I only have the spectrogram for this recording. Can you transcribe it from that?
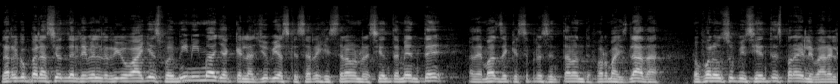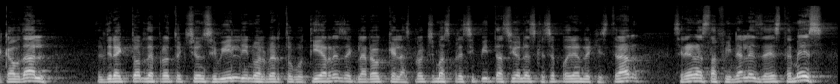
La recuperación del nivel de Río Valles fue mínima, ya que las lluvias que se registraron recientemente, además de que se presentaron de forma aislada, no fueron suficientes para elevar el caudal. El director de Protección Civil, Lino Alberto Gutiérrez, declaró que las próximas precipitaciones que se podrían registrar serían hasta finales de este mes,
